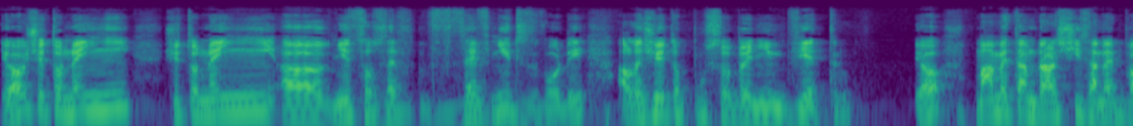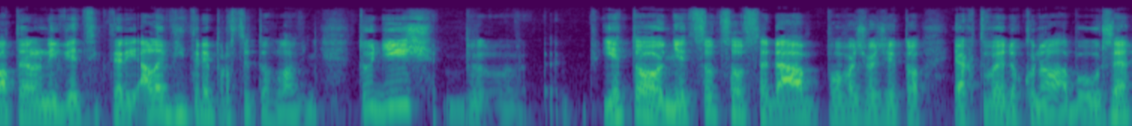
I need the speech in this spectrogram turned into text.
Jo, že to není, že to není uh, něco zev, zevnitř z vody, ale že je to působením větru. Jo? Máme tam další zanedbatelné věci, které, ale vítr je prostě to hlavní. Tudíž je to něco, co se dá považovat, že je to, jak to je dokonalá bouře,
